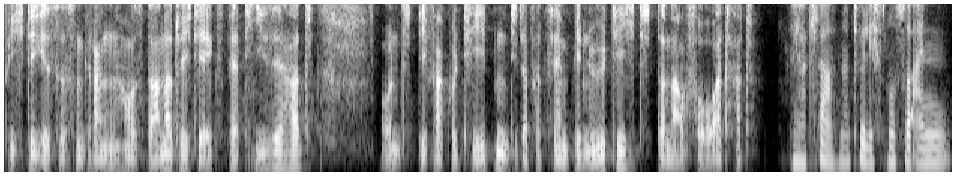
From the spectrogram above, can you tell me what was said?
Wichtig ist, dass ein Krankenhaus da natürlich die Expertise hat und die Fakultäten, die der Patient benötigt, dann auch vor Ort hat. Ja klar, natürlich. Es muss so ein,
